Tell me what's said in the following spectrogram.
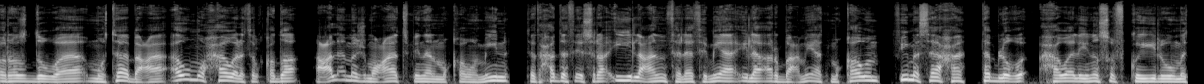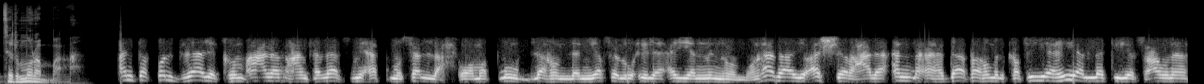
رصد ومتابعة أو محاولة القضاء على مجموعات من المقاومين تتحدث إسرائيل عن 300 إلى 400 مقاوم في مساحة تبلغ حوالي نصف كيلو متر مربع. أنت قلت ذلك هم أعلن عن 300 مسلح ومطلوب لهم لن يصلوا إلى أي منهم وهذا يؤشر على أن أهدافهم الخفية هي التي يسعون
